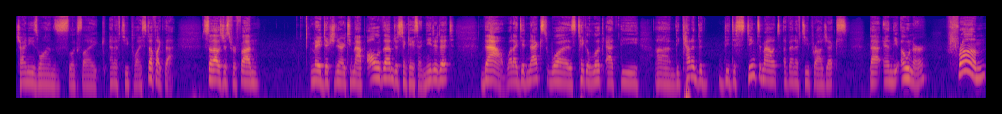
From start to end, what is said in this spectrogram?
Chinese ones, looks like NFT play, stuff like that. So that was just for fun. Made a dictionary to map all of them just in case I needed it. Now, what I did next was take a look at the um, the counted the the distinct amount of NFT projects that and the owner from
